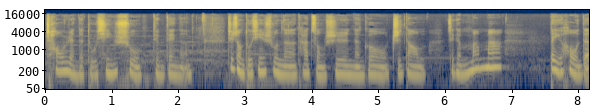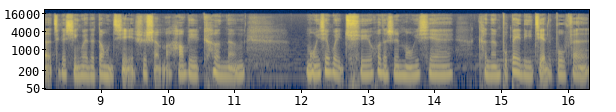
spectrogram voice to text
超人的读心术，对不对呢？这种读心术呢，他总是能够知道这个妈妈背后的这个行为的动机是什么。好比可能某一些委屈，或者是某一些可能不被理解的部分，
